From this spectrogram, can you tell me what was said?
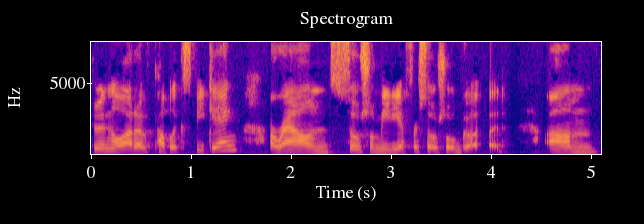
doing a lot of public speaking around social media for social good. Um,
